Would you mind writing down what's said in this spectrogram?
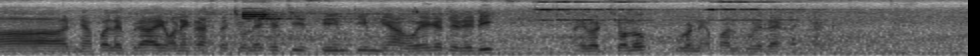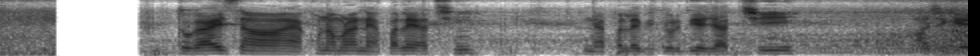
আর নেপালে প্রায় অনেক রাস্তা চলে এসেছি। সিম টিম নেওয়া হয়ে গেছে রেডি এবার চলো পুরো নেপাল ঘুরে দেখা যাক। তো গাইজ এখন আমরা নেপালে আছি। নেপালের ভিতর দিয়ে যাচ্ছি। আজকে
